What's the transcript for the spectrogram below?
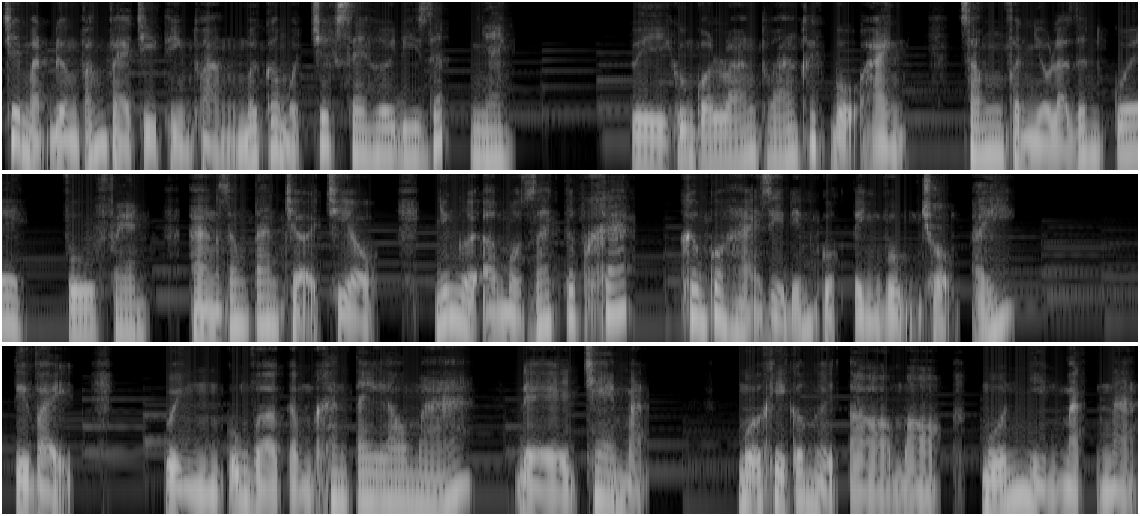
Trên mặt đường vắng vẻ chỉ thỉnh thoảng mới có một chiếc xe hơi đi rất nhanh. Tuy cũng có loáng thoáng khách bộ hành, song phần nhiều là dân quê, vu phen, hàng rong tan chợ chiều, những người ở một giai cấp khác không có hại gì đến cuộc tình vụng trộm ấy. Tuy vậy, Quỳnh cũng vờ cầm khăn tay lau má để che mặt. Mỗi khi có người tò mò muốn nhìn mặt nàng,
